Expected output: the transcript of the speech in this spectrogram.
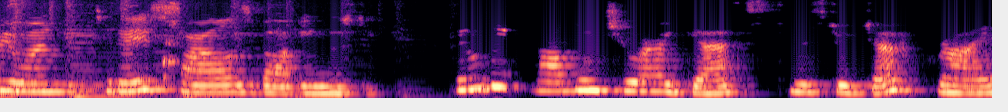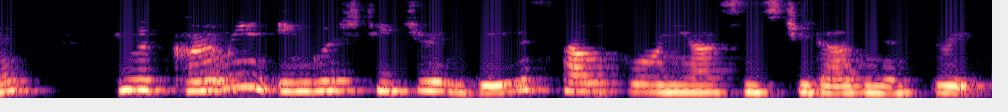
Everyone, today's file is about English teachers. We'll be talking to our guest, Mr. Jeff Bryant, who is currently an English teacher in Davis, California since 2003.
